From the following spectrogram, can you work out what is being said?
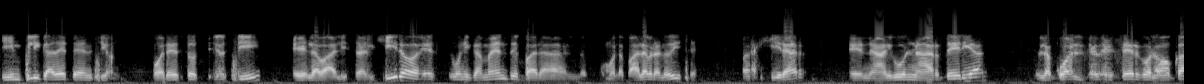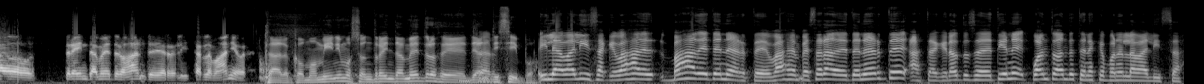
implica detención. Por eso sí o sí es la baliza. El giro es únicamente para, como la palabra lo dice, para girar en alguna arteria, lo cual debe ser colocado 30 metros antes de realizar la maniobra. Claro, como mínimo son 30 metros de, de Claro. anticipo. Y la baliza, que vas a, de- vas a detenerte, vas a empezar a detenerte hasta que el auto se detiene. ¿Cuánto antes tenés que poner la baliza?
